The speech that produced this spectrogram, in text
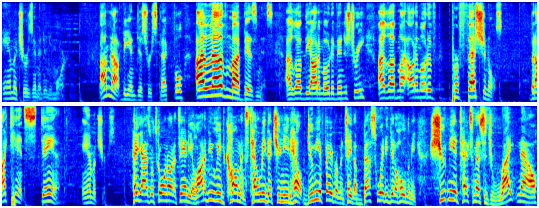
amateurs in it anymore. I'm not being disrespectful. I love my business. I love the automotive industry. I love my automotive professionals. But I can't stand amateurs. Hey guys, what's going on? It's Andy. A lot of you leave comments telling me that you need help. Do me a favor. I'm to tell you the best way to get a hold of me. Shoot me a text message right now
